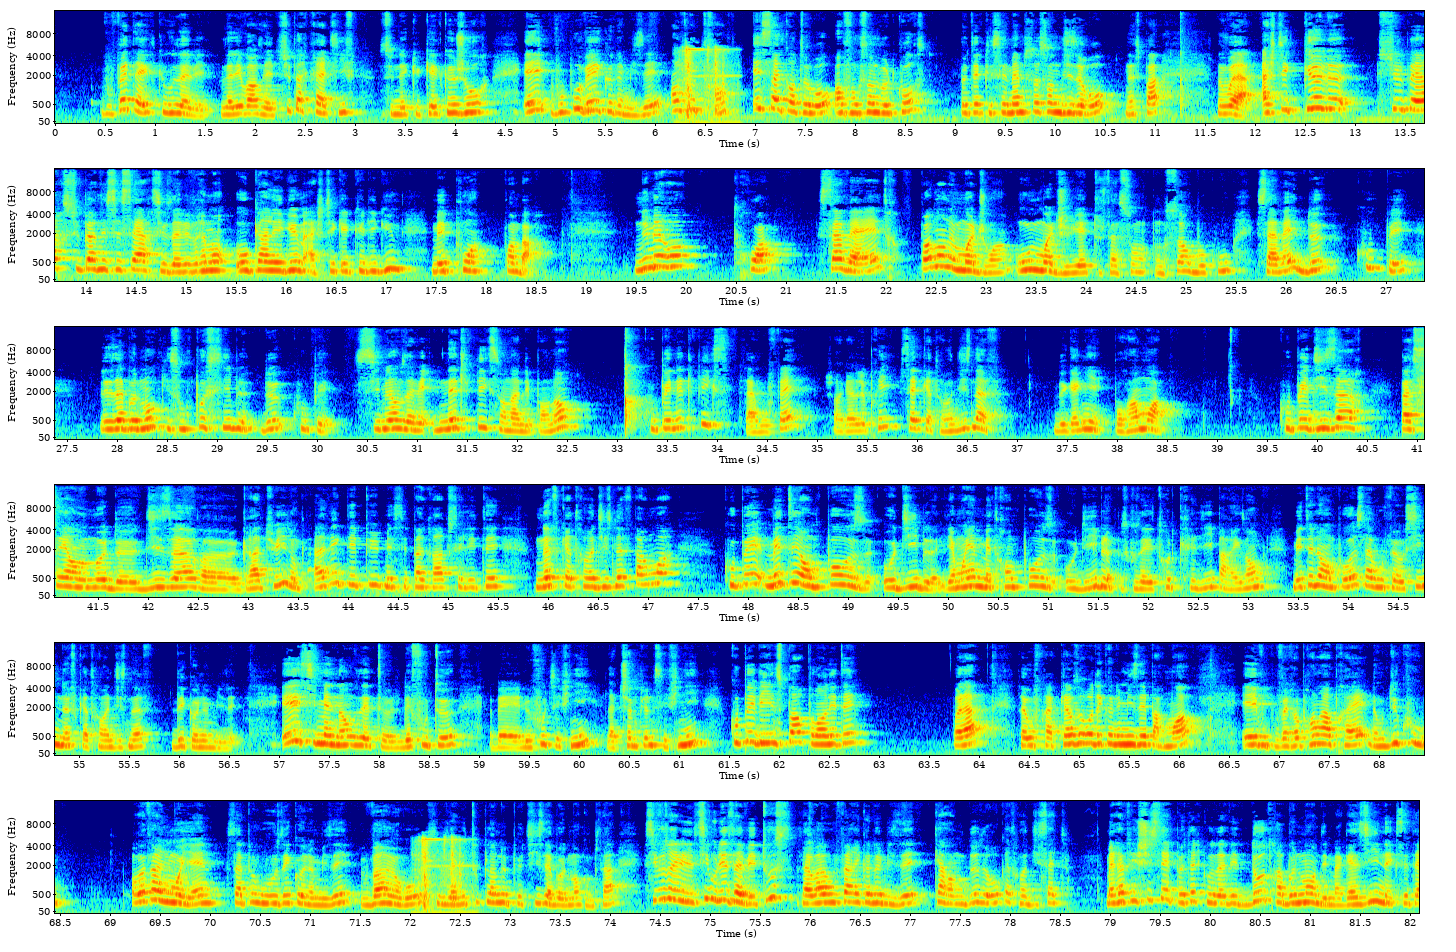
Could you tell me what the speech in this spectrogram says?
vous faites avec ce que vous avez. Vous allez voir, vous allez être super créatif, ce n'est que quelques jours, et vous pouvez économiser entre 30 et 50 euros en fonction de votre course. Peut-être que c'est même 70 euros, n'est-ce pas? Donc voilà, achetez que le super, super nécessaire. Si vous avez vraiment aucun légume, achetez quelques légumes, mais point, point barre. Numéro 3, ça va être pendant le mois de juin ou le mois de juillet, de toute façon on sort beaucoup, ça va être de couper les abonnements qui sont possibles de couper. Si maintenant vous avez Netflix en indépendant, coupez Netflix. Ça vous fait, je regarde le prix, 7,99 de gagner pour un mois. Coupez 10 heures, passez en mode 10 heures euh, gratuit, donc avec des pubs, mais c'est pas grave, c'est l'été, 9,99 par mois. Coupez, mettez en pause Audible. Il y a moyen de mettre en pause Audible parce que vous avez trop de crédit par exemple. Mettez-le en pause, ça vous fait aussi 9,99 d'économiser. Et si maintenant vous êtes euh, des footeux, eh ben, le foot c'est fini, la Champions c'est fini. Coupez Bein Sport pendant l'été. Voilà, ça vous fera 15 euros d'économiser par mois. et vous pouvez reprendre après. Donc du coup, on va faire une moyenne, ça peut vous économiser 20 euros si vous avez tout plein de petits abonnements comme ça. Si vous, si vous les avez tous, ça va vous faire économiser 42,97 euros. Mais réfléchissez, peut-être que vous avez d'autres abonnements, des magazines, etc.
